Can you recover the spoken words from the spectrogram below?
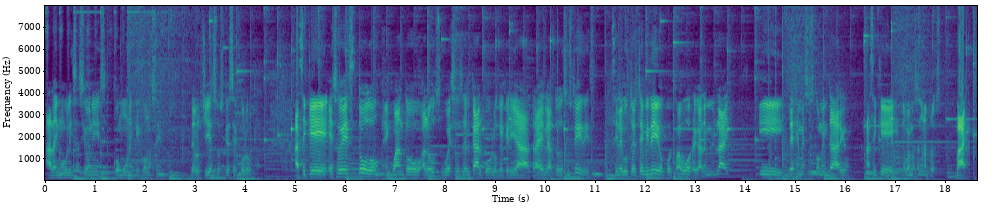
a las inmovilizaciones comunes que conocemos, de los yesos que se colocan. Así que eso es todo en cuanto a los huesos del carpo, lo que quería traerle a todos ustedes. Si les gustó este video, por favor regálenme un like y déjenme sus comentarios. Así que nos vemos en una próxima. Bye.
